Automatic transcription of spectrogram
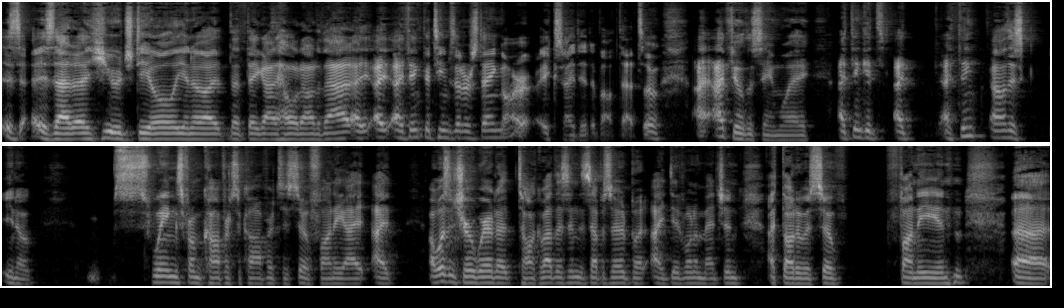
is is that a huge deal? You know that they got held out of that. I, I, I think the teams that are staying are excited about that. So I, I feel the same way. I think it's I I think oh this you know swings from conference to conference is so funny. I I I wasn't sure where to talk about this in this episode, but I did want to mention I thought it was so funny and uh,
